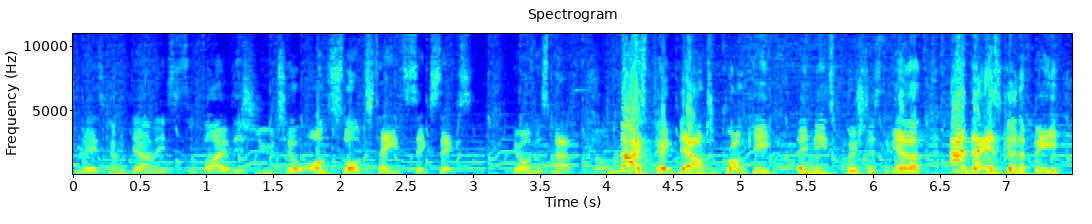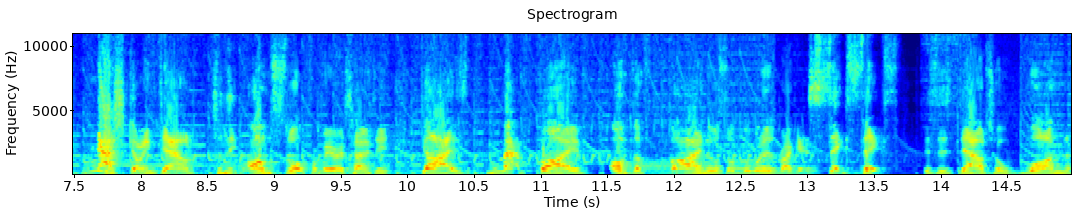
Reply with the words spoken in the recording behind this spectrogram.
Grenades coming down. They survive this util onslaught to take it 6-6 here on this map. Nice pick down to Grunky. They need to push this together. And that is going to be Nash going down to the onslaught from Era Eternity. Guys, map 5 of the finals of the winners bracket. 6-6. This is down to one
